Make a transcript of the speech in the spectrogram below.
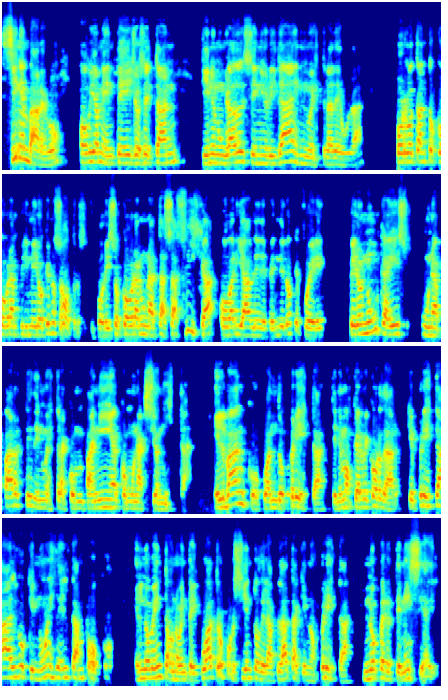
Sin embargo, obviamente ellos están, tienen un grado de senioridad en nuestra deuda, por lo tanto cobran primero que nosotros, y por eso cobran una tasa fija o variable, depende de lo que fuere, pero nunca es una parte de nuestra compañía como un accionista. El banco, cuando presta, tenemos que recordar que presta algo que no es de él tampoco el 90 o 94% de la plata que nos presta no pertenece a él,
